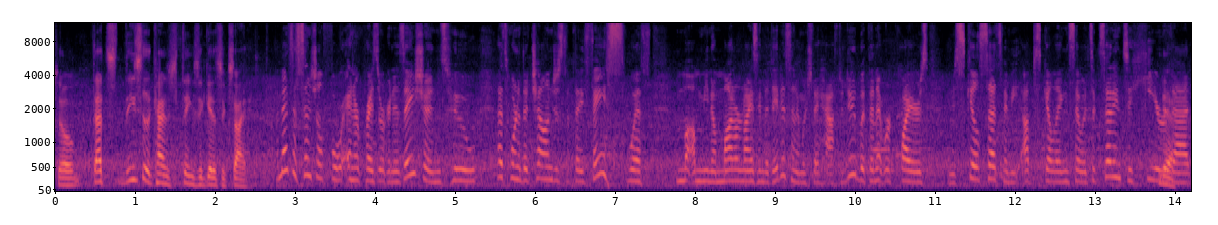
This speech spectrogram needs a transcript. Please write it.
So that's, these are the kinds of things that get us excited. And that's essential for enterprise organizations who, that's one of the challenges that they face with um, you know, modernizing the data center, which they have to do, but then it requires new skill sets, maybe upskilling, so it's exciting to hear yeah. that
